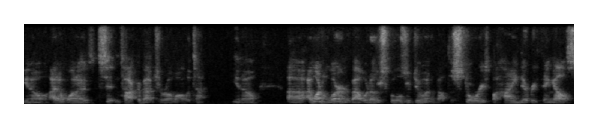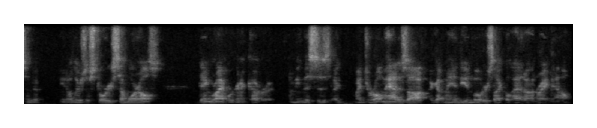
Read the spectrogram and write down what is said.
you know, I don't want to sit and talk about Jerome all the time. You know, uh, I want to learn about what other schools are doing, about the stories behind everything else. And if you know, there's a story somewhere else, dang right, we're going to cover it. I mean, this is I, my Jerome hat is off. I got my Indian motorcycle hat on right now,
